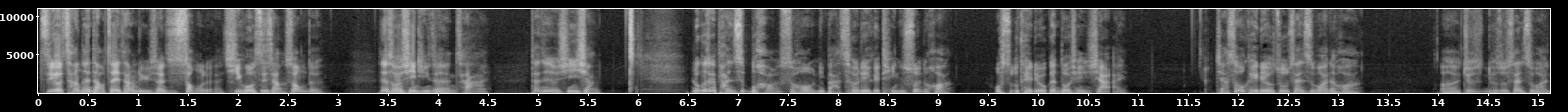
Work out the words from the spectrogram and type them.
只有长滩岛这一趟旅程是送的，期货市场送的。那时候心情真的很差，但是又心想，如果在盘势不好的时候你把策略给停损的话，我是不是可以留更多钱下来？假设我可以留住三十万的话，呃，就是留住三十万，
